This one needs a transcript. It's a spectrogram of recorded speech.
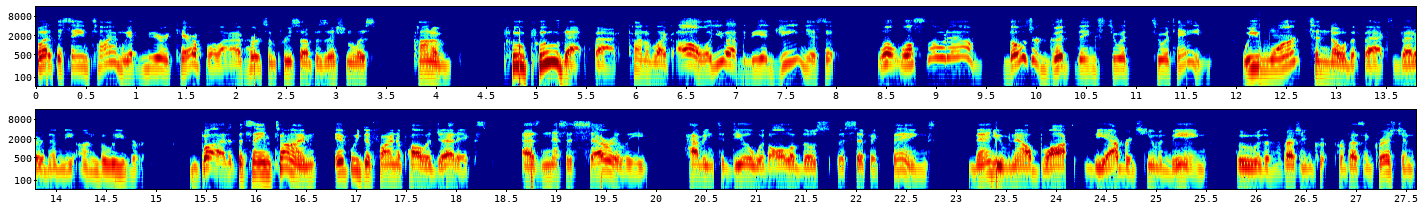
But at the same time, we have to be very careful. I've heard some presuppositionalists kind of poo poo that fact, kind of like, oh, well, you have to be a genius. Well, well, slow down. Those are good things to to attain. We want to know the facts better than the unbeliever. But at the same time, if we define apologetics as necessarily having to deal with all of those specific things, then you've now blocked the average human being who is a professing professing Christian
